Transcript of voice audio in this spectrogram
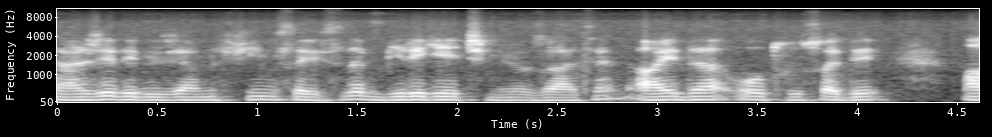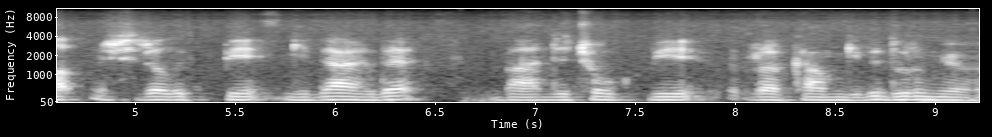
tercih edebileceğimiz film sayısı da biri geçmiyor zaten. Ayda 30 hadi 60 liralık bir gider de bence çok bir rakam gibi durmuyor.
